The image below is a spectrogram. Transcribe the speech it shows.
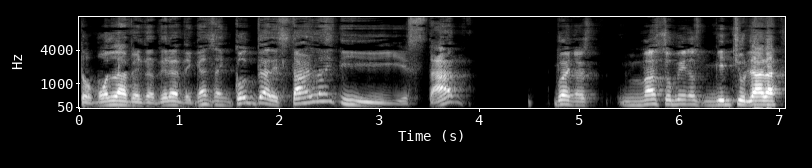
tomó la verdadera venganza en contra de Starlight y está, bueno, es más o menos bien chulada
